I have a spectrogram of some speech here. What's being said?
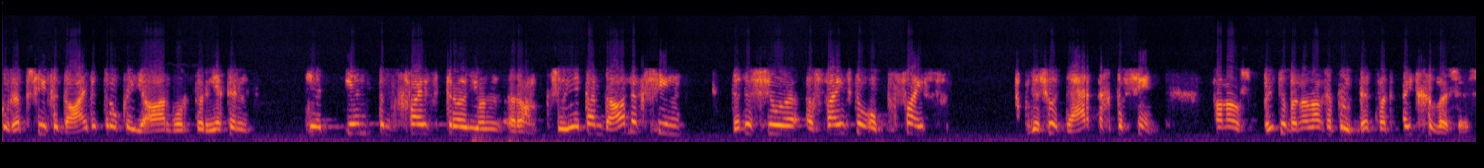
korrupsie vir daai betrokke jaar word bereken teen 1.5 triljoen rand. So jy kan dadelik sien dit is so 'n vyfde op 5. Dit is so 30% van ons bruto binnelandse produk wat uitgewis is.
